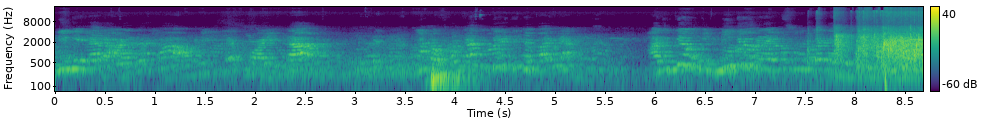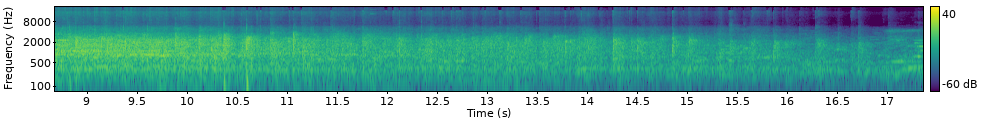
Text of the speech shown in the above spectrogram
நீங்க எல்லாரும் அழகா அமைதியா குவைட்டா இப்ப உட்கார்ந்து கேட்டீங்க பாருங்க அதுக்கே உங்களுக்கு நீங்களே ஒரு நேரம் சூப்பரா கேட்டீங்க எல்லா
